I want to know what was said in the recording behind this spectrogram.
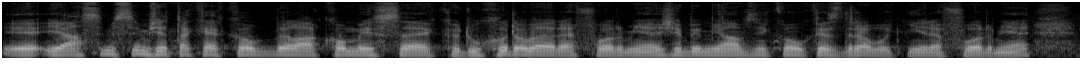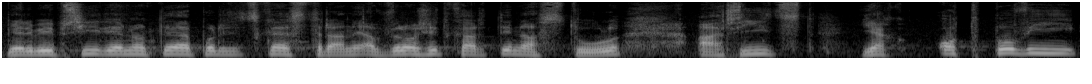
já si myslím, že tak jako byla komise k důchodové reformě, že by měla vzniknout ke zdravotní reformě, měly by přijít jednotlivé politické strany a vyložit karty na stůl a říct, jak odpoví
